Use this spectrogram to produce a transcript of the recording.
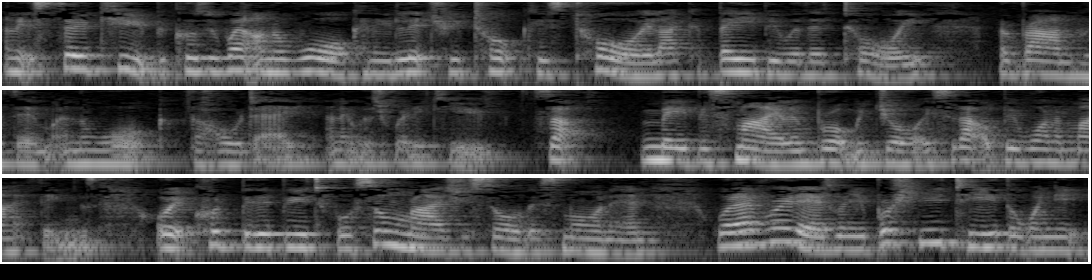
and it's so cute because we went on a walk and he literally took his toy like a baby with a toy around with him on the walk the whole day, and it was really cute. So that made me smile and brought me joy. So that would be one of my things. Or it could be the beautiful sunrise you saw this morning. Whatever it is, when you're brushing your teeth or when you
